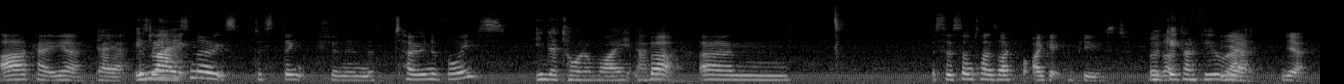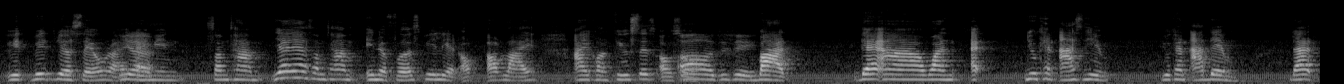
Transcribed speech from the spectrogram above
Ah, okay. Yeah. Yeah, yeah. It's like there's no ex- distinction in the tone of voice. in the tone of voice. uh, But um, so sometimes I, f- I get confused. you get confused, yeah, right? yeah, With with yourself, right? Yeah. I mean, sometimes yeah, yeah. Sometimes in the first period of, of life, I confused it also. Oh? But there are one. Uh, you can ask him. You can ask them that.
